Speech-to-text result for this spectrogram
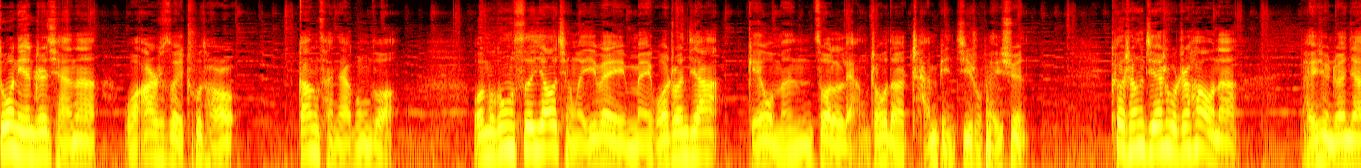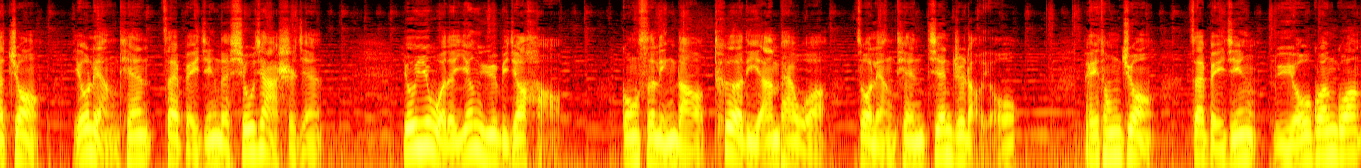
多年之前呢，我二十岁出头，刚参加工作，我们公司邀请了一位美国专家给我们做了两周的产品技术培训。课程结束之后呢，培训专家 John 有两天在北京的休假时间。由于我的英语比较好，公司领导特地安排我做两天兼职导游，陪同 John 在北京旅游观光，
